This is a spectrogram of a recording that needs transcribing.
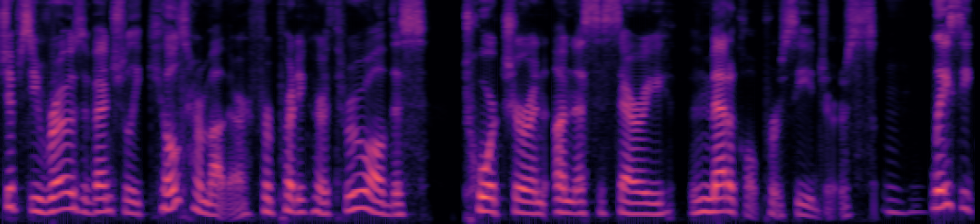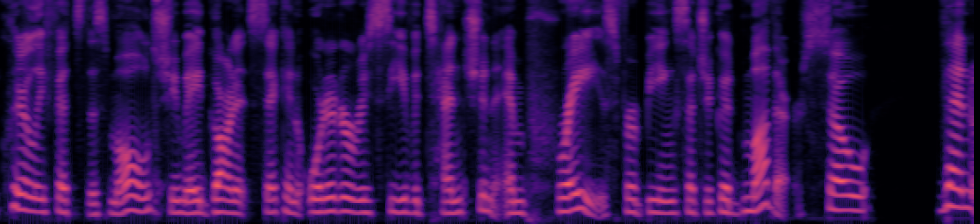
Gypsy Rose eventually killed her mother for putting her through all this torture and unnecessary medical procedures. Mm-hmm. Lacey clearly fits this mold. She made Garnet sick in order to receive attention and praise for being such a good mother. So then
